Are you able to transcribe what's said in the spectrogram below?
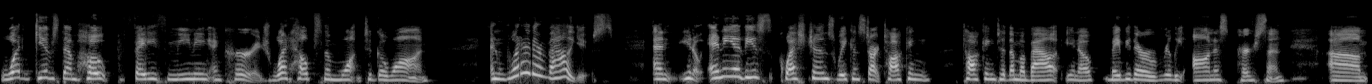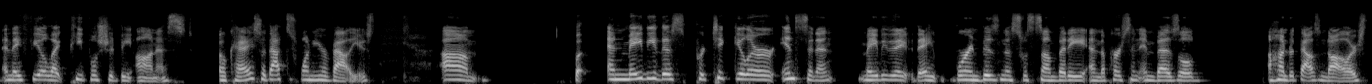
What gives them hope faith meaning and courage? What helps them want to go on? And what are their values? And you know any of these questions we can start talking talking to them about you know maybe they're a really honest person um, and they feel like people should be honest okay? So that's one of your values. Um but and maybe this particular incident maybe they they were in business with somebody and the person embezzled a hundred thousand dollars.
